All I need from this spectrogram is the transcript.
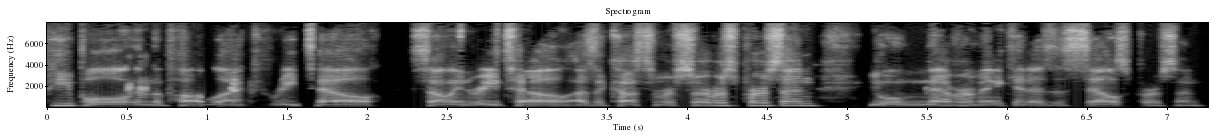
people in the public, retail, selling retail as a customer service person, you will never make it as a salesperson.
